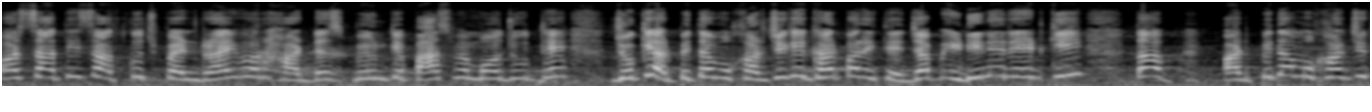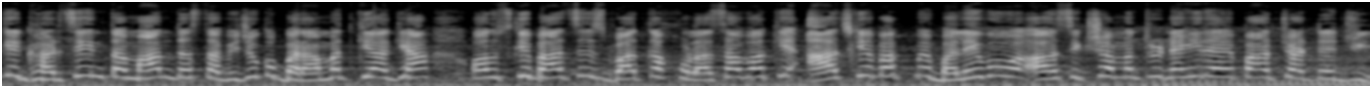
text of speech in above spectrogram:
और साथ ही साथ कुछ पेन ड्राइव और हार्ड डिस्क भी उनके पास में मौजूद थे, जो कि अर्पिता मुखर्जी के घर पर ही थे। जब ईडी ने रेड की, तब अर्पिता मुखर्जी के घर से इन तमाम दस्तावेजों को बरामद किया गया और उसके बाद से इस बात का खुलासा हुआ कि आज के वक्त में भले वो शिक्षा मंत्री नहीं रहे पार्थ चैटर्जी,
